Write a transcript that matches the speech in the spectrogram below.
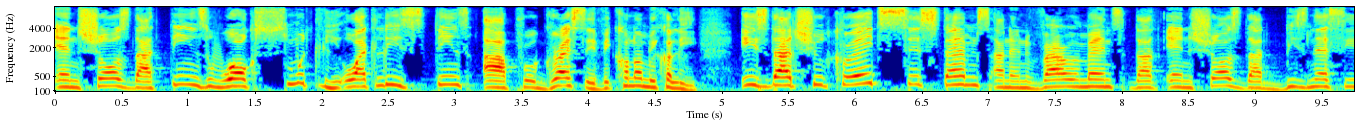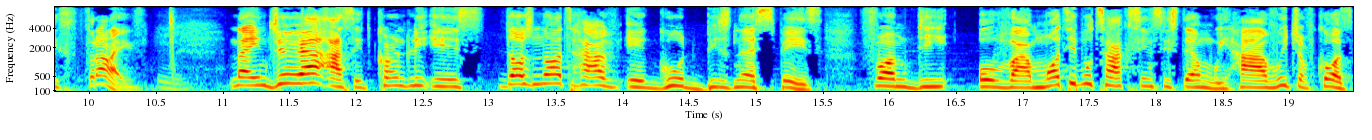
ensures that things work smoothly or at least things are progressive economically is that you create systems and environments that ensures that businesses thrive. Nigeria, as it currently is, does not have a good business space from the over multiple taxing system we have, which of course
